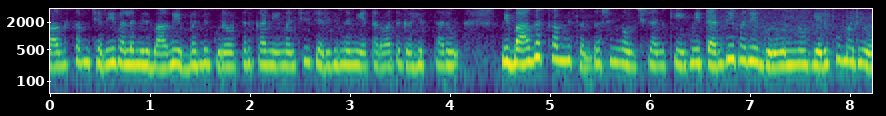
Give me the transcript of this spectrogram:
భాగస్వామి చర్య వల్ల మీరు బాగా ఇబ్బందికి గురవుతారు. కానీ మంచి జరిగిందని తర్వాత గ్రహిస్తారు. మీ భాగస్వామిని సంతోషంగా ఉంచడానికి మీ తండ్రి మరియు గురువులను ఎరుపు మరియు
